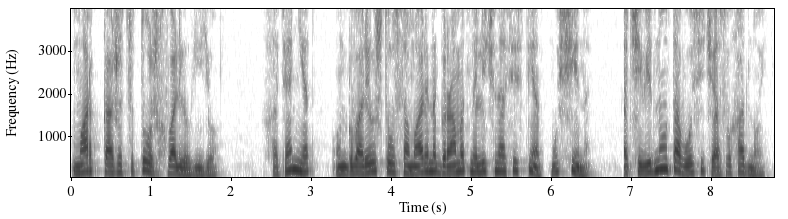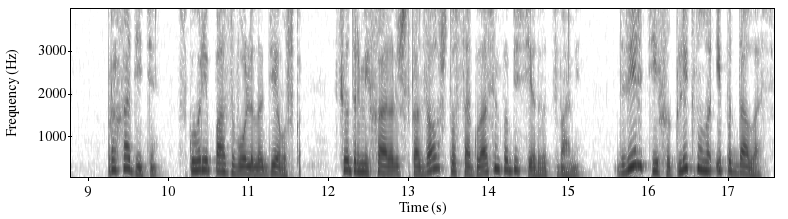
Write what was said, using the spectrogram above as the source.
Марк, кажется, тоже хвалил ее. Хотя нет, он говорил, что у Самарина грамотный личный ассистент, мужчина. Очевидно, у того сейчас выходной. «Проходите», — вскоре позволила девушка. Федор Михайлович сказал, что согласен побеседовать с вами. Дверь тихо кликнула и поддалась,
